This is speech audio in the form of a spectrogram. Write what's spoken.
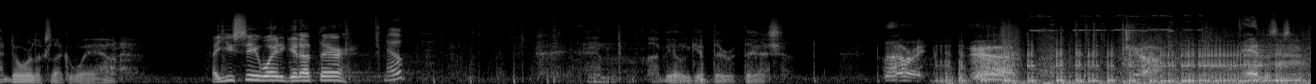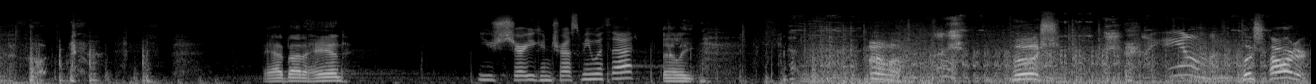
That door looks like a way out. Hey, you see a way to get up there? Nope. Um, I might be able to get there with this. All right. Damn, this is easier than I thought. Hey, how about a hand? You sure you can trust me with that? Ellie, Push! I am. Push harder!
